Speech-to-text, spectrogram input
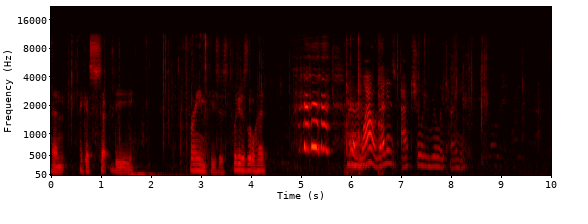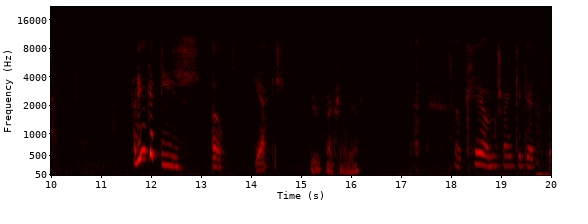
And I guess set the frame pieces. Look at his little head. Oh wow, that is actually really tiny. How do you get these? Oh, yeah, just Do action over here. Okay, I'm trying to get the.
